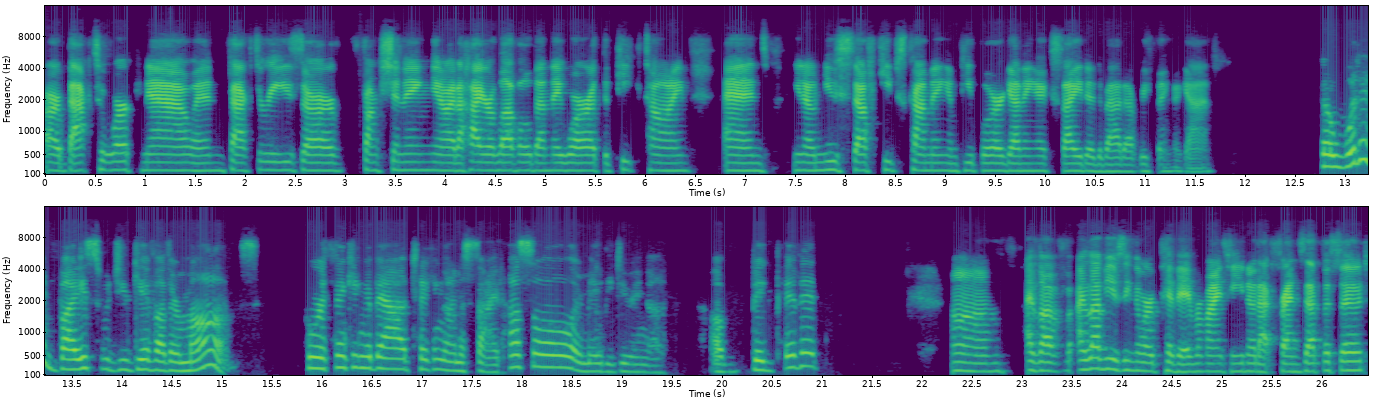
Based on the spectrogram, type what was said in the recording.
are back to work now and factories are functioning you know at a higher level than they were at the peak time. And you know new stuff keeps coming and people are getting excited about everything again. So, what advice would you give other moms who are thinking about taking on a side hustle or maybe doing a, a big pivot? Um, I love I love using the word pivot. It reminds me, you know, that Friends episode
